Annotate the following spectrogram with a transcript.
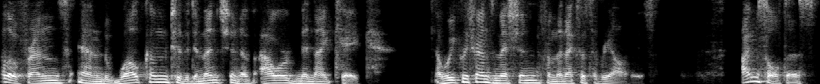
Hello, friends, and welcome to the dimension of Our Midnight Cake, a weekly transmission from the Nexus of Realities. I'm Soltis,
